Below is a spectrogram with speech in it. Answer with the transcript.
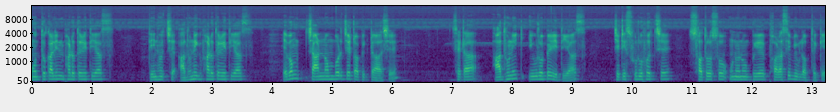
মধ্যকালীন ভারতের ইতিহাস, তিন হচ্ছে আধুনিক ভারতের ইতিহাস এবং চার নম্বর যে টপিকটা আছে সেটা আধুনিক ইউরোপের ইতিহাস, যেটি শুরু হচ্ছে সতেরোশো উননব্বইয়ের ফরাসি বিপ্লব থেকে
